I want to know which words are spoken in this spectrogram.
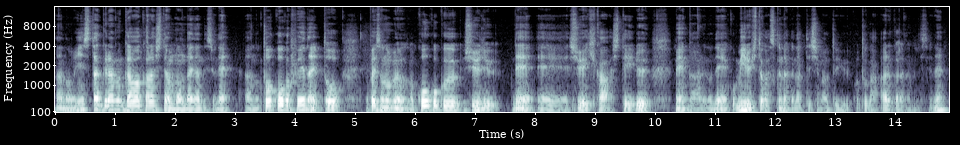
あの、インスタグラム側からしても問題なんですよね。あの、投稿が増えないと、やっぱりその分、その広告収入で、えー、収益化している面があるので、こう見る人が少なくなってしまうということがあるからなんですよね。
